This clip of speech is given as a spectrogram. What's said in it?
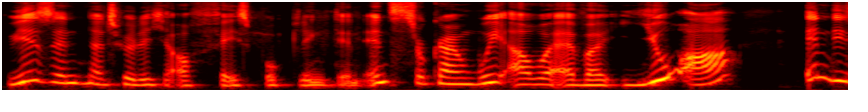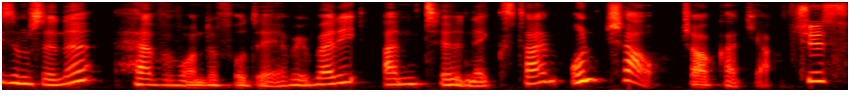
Wir sind natürlich auf Facebook, LinkedIn, Instagram. We are wherever you are. In diesem Sinne, have a wonderful day, everybody. Until next time und ciao. Ciao, Katja. Tschüss.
